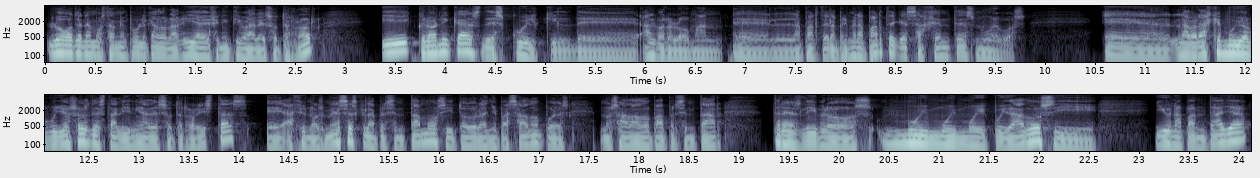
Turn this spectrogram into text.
Luego tenemos también publicado la guía definitiva del Esoterror y Crónicas de Squilkill de Álvaro Loman, eh, la parte la primera parte que es Agentes Nuevos. Eh, la verdad es que muy orgullosos de esta línea de esoterroristas. Eh, hace unos meses que la presentamos y todo el año pasado pues nos ha dado para presentar tres libros muy muy muy cuidados y, y una pantalla.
